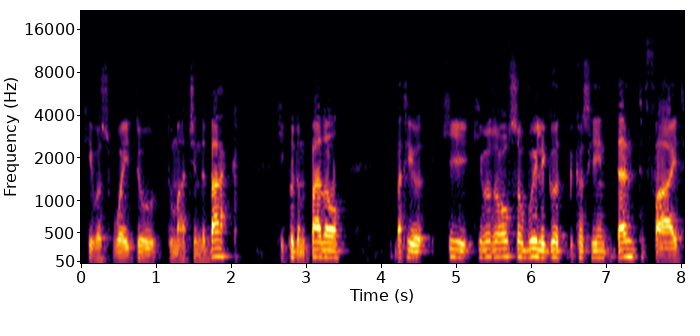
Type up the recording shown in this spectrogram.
he was way too too much in the back. He couldn't pedal, but he he he was also really good because he identified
